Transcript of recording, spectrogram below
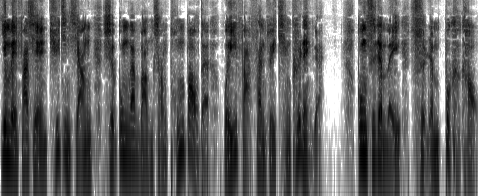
因为发现曲靖祥是公安网上通报的违法犯罪前科人员，公司认为此人不可靠、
